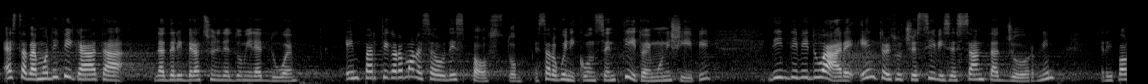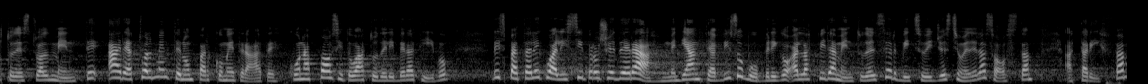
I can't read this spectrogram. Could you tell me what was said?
è stata modificata la deliberazione del 2002 e in particolar modo è stato disposto, è stato quindi consentito ai municipi di individuare entro i successivi 60 giorni riporto testualmente, aree attualmente non parcometrate, con apposito atto deliberativo, rispetto alle quali si procederà, mediante avviso pubblico, all'affidamento del servizio di gestione della sosta a tariffa,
